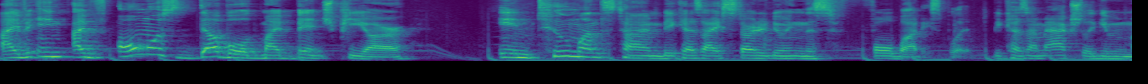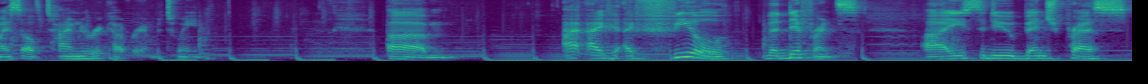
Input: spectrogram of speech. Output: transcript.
I've in, I've almost doubled my bench PR in two months' time because I started doing this full body split because I'm actually giving myself time to recover in between. Um, I, I, I feel the difference I used to do bench press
